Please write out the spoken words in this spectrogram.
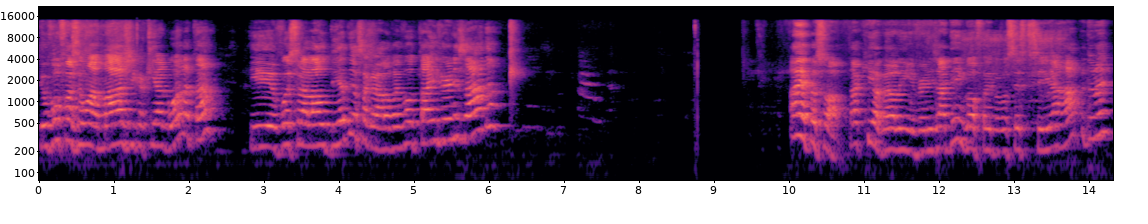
eu vou fazer uma mágica aqui agora, tá? E vou estralar o dedo e essa gaiola vai voltar invernizada. Aí pessoal, tá aqui ó, a gaiolinha invernizadinha, igual eu falei pra vocês que seria rápido, né?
